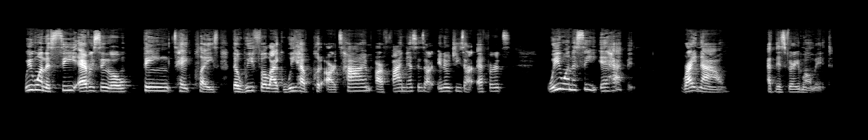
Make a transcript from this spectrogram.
We want to see every single thing take place that we feel like we have put our time, our finances, our energies, our efforts. We want to see it happen right now at this very moment.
